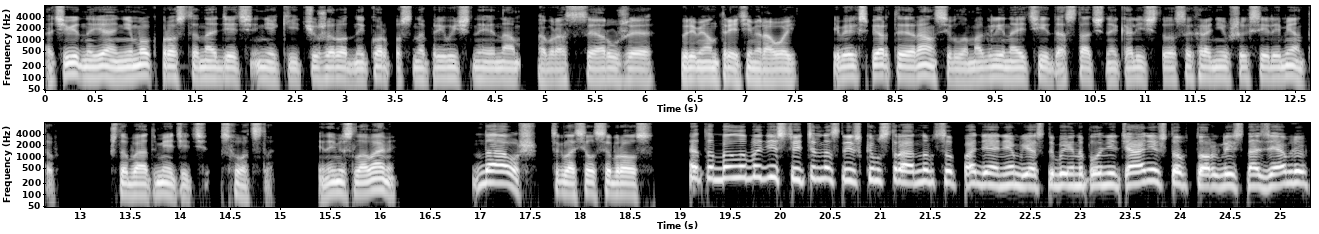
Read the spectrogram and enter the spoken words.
Очевидно, я не мог просто надеть некий чужеродный корпус на привычные нам образцы оружия времен Третьей мировой, ибо эксперты Рансибла могли найти достаточное количество сохранившихся элементов, чтобы отметить сходство. Иными словами... «Да уж», — согласился Броуз, — «это было бы действительно слишком странным совпадением, если бы инопланетяне, что вторглись на Землю,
